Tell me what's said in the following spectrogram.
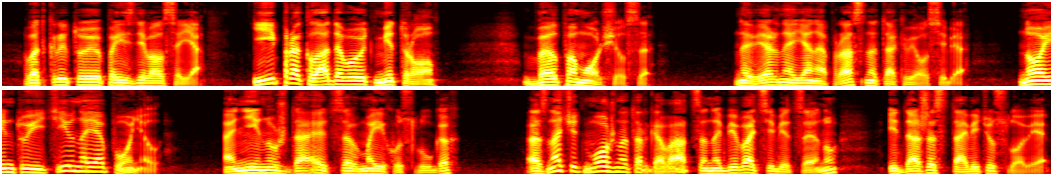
— в открытую поиздевался я. «И прокладывают метро». Белл поморщился. Наверное, я напрасно так вел себя. Но интуитивно я понял. Они нуждаются в моих услугах, а значит, можно торговаться, набивать себе цену и даже ставить условия.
